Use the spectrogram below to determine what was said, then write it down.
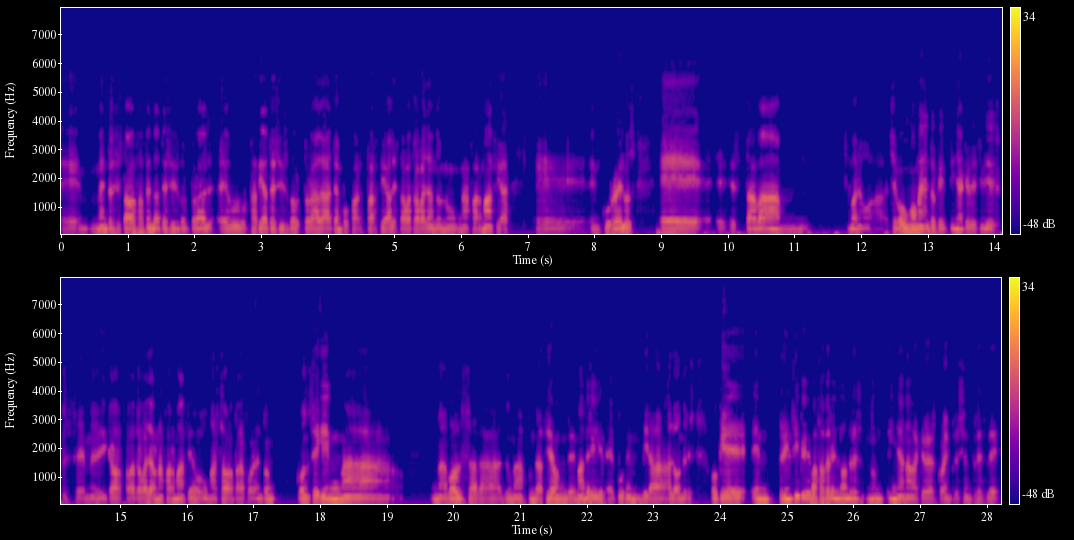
eh, mentres estaba facendo a tesis doctoral eu facía a tesis doctoral a tempo parcial estaba traballando nunha farmacia eh, en Currelos eh, estaba bueno, chegou un momento que tiña que decidir se me dedicaba a traballar na farmacia ou marchaba para fora entón conseguín unha unha bolsa da, dunha fundación de Madrid e puden vir a, a Londres. O que en principio iba a facer en Londres non tiña nada que ver coa impresión 3D,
